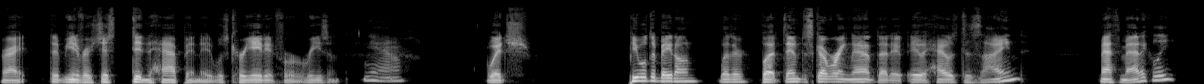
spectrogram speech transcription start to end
right? The universe just didn't happen; it was created for a reason. Yeah. which people debate on whether, but them discovering that, that it, it was designed mathematically,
